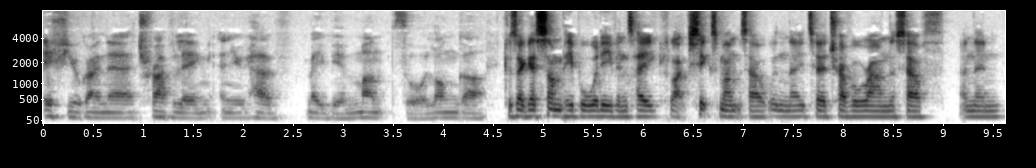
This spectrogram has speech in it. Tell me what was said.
If you're going there traveling and you have maybe a month or longer. Because I guess some people would even take like six months out, wouldn't they, to travel around the south and then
